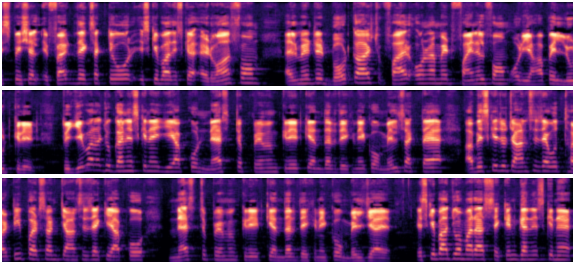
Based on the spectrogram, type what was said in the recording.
स्पेशल इफ़ेक्ट देख सकते हो और इसके बाद इसका advance form eliminated broadcast fire ornament final form और यहाँ पे लूट क्रेट तो ये वाला जो गन स्किन है, ये आपको नेक्स्ट प्रीमियम क्रेट के अंदर देखने को मिल सकता है। अब इसके जो चांसेस है, वो थर्टी परसेंट चांसेज है कि आपको नेक्स्ट प्रीमियम क्रेट के अंदर देखने को मिल जाए। इसके बाद जो हमारा सेकेंड गन स्किन है,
